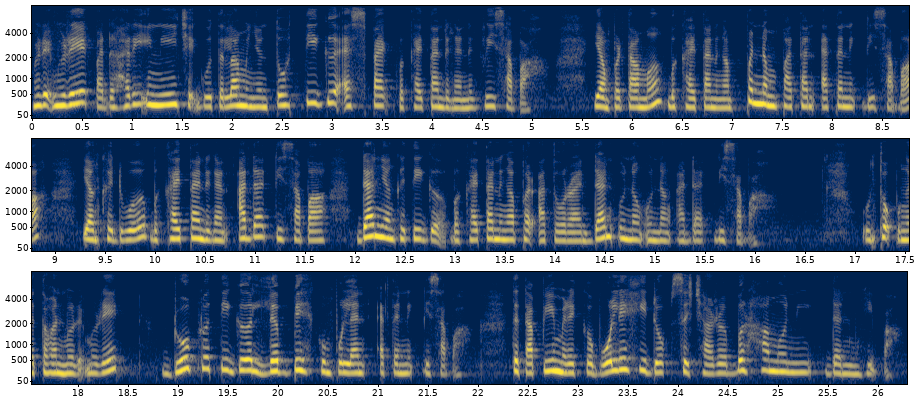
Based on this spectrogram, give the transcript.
Murid-murid, pada hari ini cikgu telah menyentuh tiga aspek berkaitan dengan negeri Sabah. Yang pertama berkaitan dengan penempatan etnik di Sabah, yang kedua berkaitan dengan adat di Sabah dan yang ketiga berkaitan dengan peraturan dan undang-undang adat di Sabah. Untuk pengetahuan murid-murid, 23 lebih kumpulan etnik di Sabah. Tetapi mereka boleh hidup secara berharmoni dan muhibah.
